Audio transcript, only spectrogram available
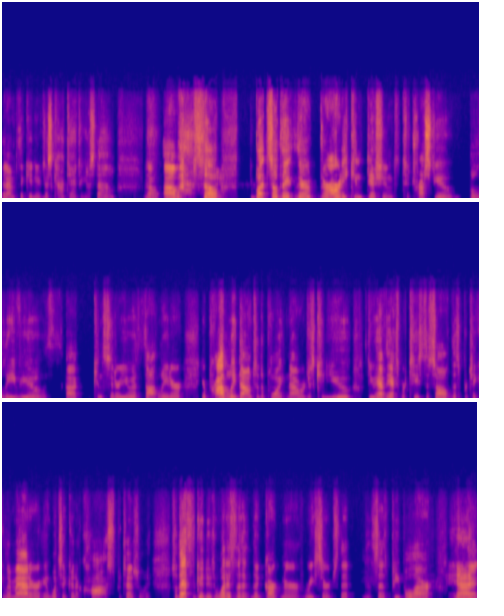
and I'm thinking you're just contacting us now. No. Um, so, but so they, they're, they're already conditioned to trust you, believe you, uh, consider you a thought leader. You're probably down to the point now where just can you do you have the expertise to solve this particular matter and what's it going to cost potentially? So that's the good news. What is the the Gartner research that, that says people are yeah.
